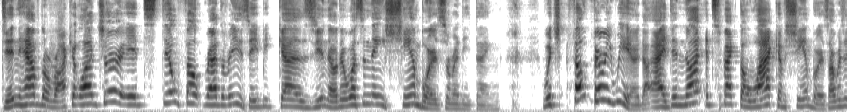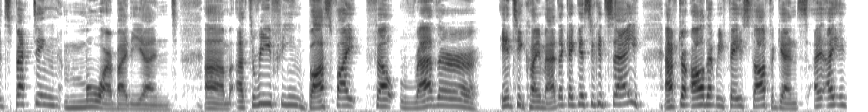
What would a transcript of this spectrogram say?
didn't have the rocket launcher, it still felt rather easy because, you know, there wasn't any shamblers or anything. Which felt very weird. I did not expect a lack of shamblers. I was expecting more by the end. Um, a three fiend boss fight felt rather anticlimactic, I guess you could say. After all that we faced off against, I, I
